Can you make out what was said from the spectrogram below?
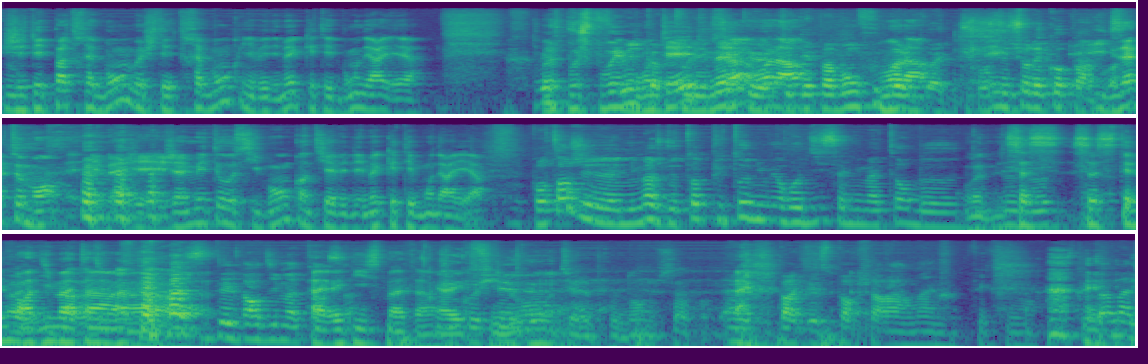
j'étais- pas très bon, mais j'étais très bon quand il y avait des mecs qui étaient bons derrière. Moi, je, je pouvais Oui, comme monter. tous les mecs, ça, euh, voilà. qui étaient pas bons au football, Voilà. quoi. Tu comptais sur les copains, quoi. Exactement. Et ben, j'ai jamais été aussi bon quand il y avait des mecs qui étaient bons derrière. Pourtant, j'ai une image de toi plutôt numéro 10, animateur de. de- Ouais, de ça, ça, c'était le Ouais, matin. mardi matin. euh, C'était le mardi matin. Avec qui ce matin Avec Philo, de- Thierry Proudhon, tout ça. Quoi. Avec le parc de sport Charles Hermann, effectivement. C'était pas mal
